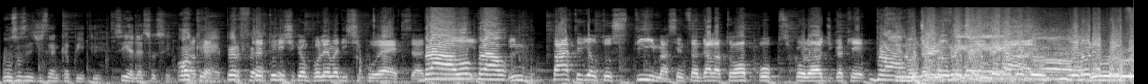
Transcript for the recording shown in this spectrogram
Non so se ci siamo capiti. Sì, adesso sì. Ok, perfetto. Cioè, tu dici che è un problema di sicurezza. Bravo, di- bravo. In parte di autostima, senza andarla troppo psicologica. Che Bravo, non cioè, non ce frega frega proprio che non è quello che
